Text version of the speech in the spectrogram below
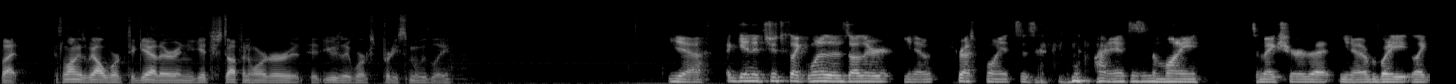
But as long as we all work together and you get your stuff in order, it, it usually works pretty smoothly. Yeah. Again, it's just like one of those other, you know, stress points is the finances and the money to make sure that, you know, everybody like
